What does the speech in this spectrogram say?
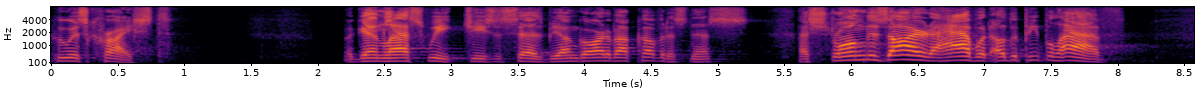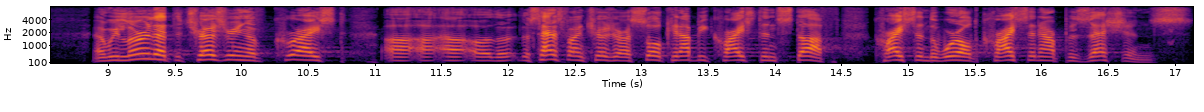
who is Christ? Again, last week, Jesus says, Be on guard about covetousness a strong desire to have what other people have. And we learn that the treasuring of Christ, uh, uh, uh, the, the satisfying treasure of our soul, cannot be Christ in stuff, Christ in the world, Christ in our possessions.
